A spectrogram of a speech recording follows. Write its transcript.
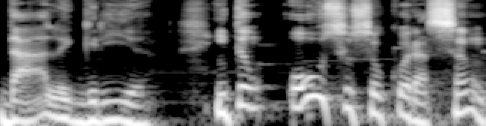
da alegria. Então, ouça o seu coração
